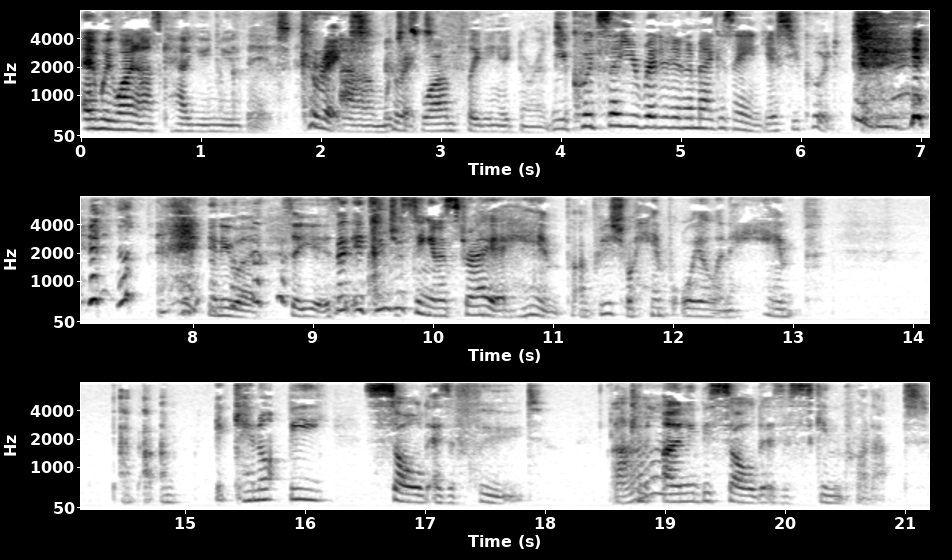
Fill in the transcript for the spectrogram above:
And we won't ask how you knew that. Correct, Um, which correct. is why I'm pleading ignorant. You could say you read it in a magazine. Yes, you could. anyway, so yes. But it's interesting in Australia, hemp. I'm pretty sure hemp oil and hemp. I, I, I'm- it cannot be sold as a food. It can Ah. only be sold as a skin product.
